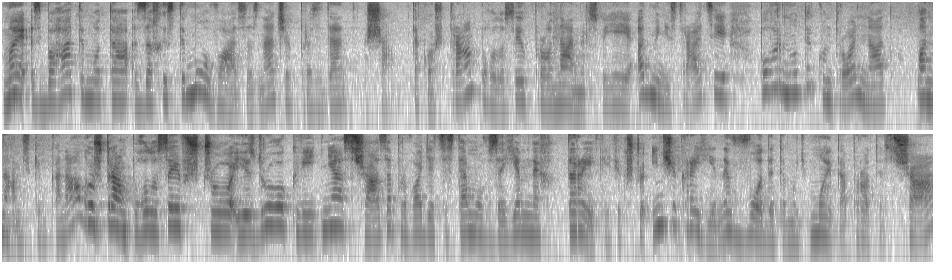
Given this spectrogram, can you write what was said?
ми збагатимо та захистимо вас, зазначив президент США. Також Трамп оголосив про намір своєї адміністрації повернути контроль над Панамським каналом. Також Трамп оголосив, що із 2 квітня США запровадять систему взаємних тарифів. Якщо інші країни вводитимуть мита проти США,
